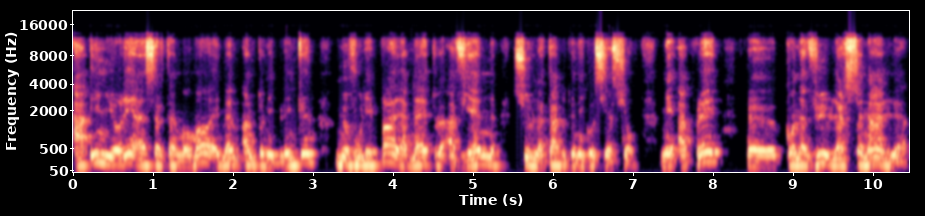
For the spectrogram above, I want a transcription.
a ignoré à un certain moment et même Anthony Blinken ne voulait pas la mettre à Vienne sur la table de négociation. Mais après euh, qu'on a vu l'arsenal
